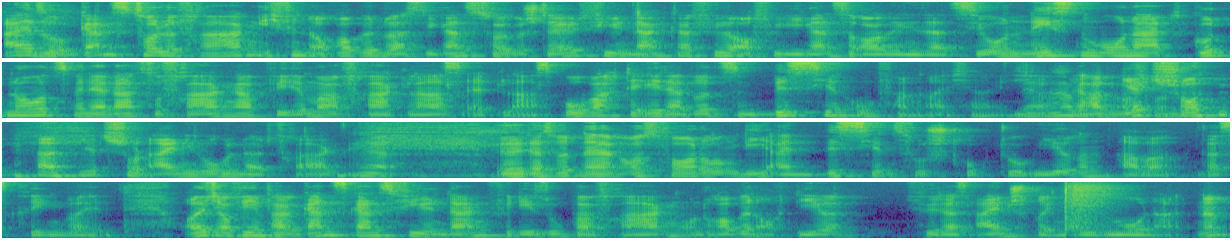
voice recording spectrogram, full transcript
Also, ganz tolle Fragen. Ich finde auch, Robin, du hast die ganz toll gestellt. Vielen Dank dafür, auch für die ganze Organisation. Nächsten Monat GoodNotes. Wenn ihr dazu Fragen habt, wie immer, fragt Lars at larsbobach.de. Da wird es ein bisschen umfangreicher. Ja, hab, wir haben jetzt schon. schon, jetzt schon einige hundert Fragen. Ja. Äh, das wird eine Herausforderung, die ein bisschen zu strukturieren, aber das kriegen wir hin. Euch auf jeden Fall ganz, ganz vielen Dank für die super Fragen und Robin auch dir für das Einspringen diesen Monat. Ne?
